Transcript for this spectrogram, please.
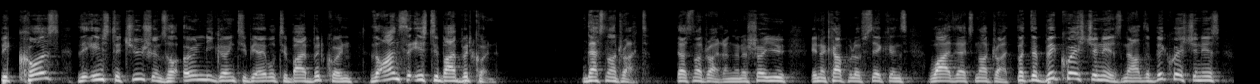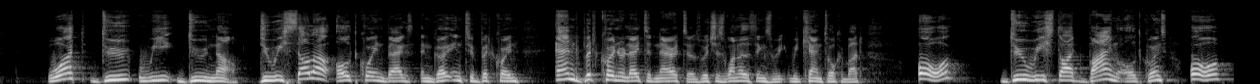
because the institutions are only going to be able to buy Bitcoin, the answer is to buy Bitcoin. That's not right. That's not right. I'm going to show you in a couple of seconds why that's not right. But the big question is now, the big question is what do we do now? Do we sell our altcoin bags and go into Bitcoin and Bitcoin related narratives, which is one of the things we, we can talk about? Or do we start buying altcoins? Or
